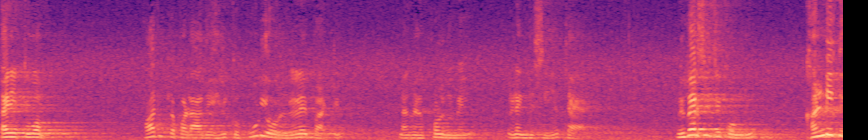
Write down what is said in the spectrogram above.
தனித்துவம் பாதிக்கப்படாது இருக்கக்கூடிய ஒரு நிலைப்பாட்டில் நாங்கள் எப்பொழுதுமே இணைந்து செய்ய தயார். விமர்சித்து கொண்டு கண்டித்து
